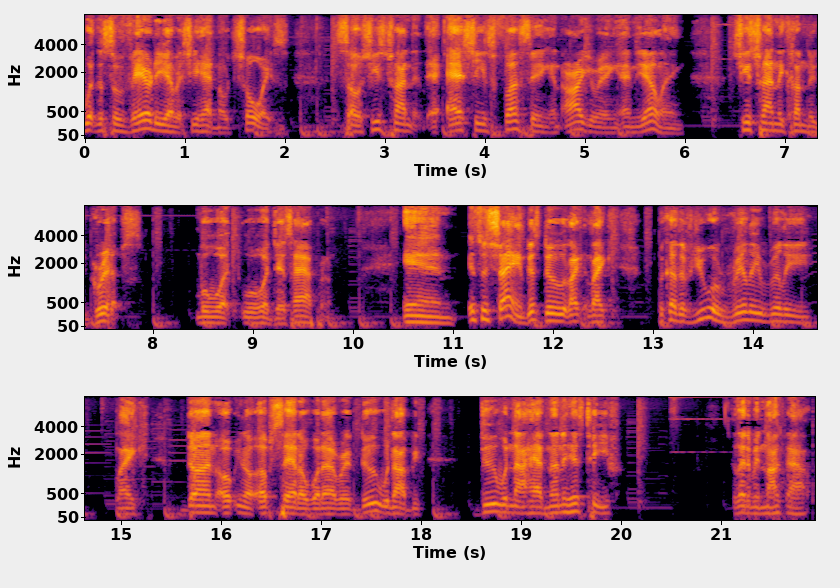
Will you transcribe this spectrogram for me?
with the severity of it, she had no choice. So she's trying to, as she's fussing and arguing and yelling, she's trying to come to grips with what with what just happened. And it's a shame. This dude, like like because if you were really, really like done, or, you know, upset or whatever, dude would not be, dude would not have none of his teeth. Let him been knocked out.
